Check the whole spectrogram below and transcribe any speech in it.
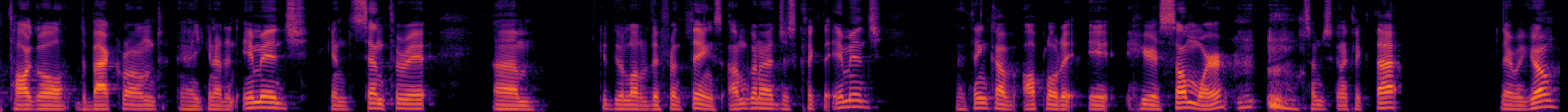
toggle the background. Uh, you can add an image. You can center it. Um, could do a lot of different things. I'm gonna just click the image. I think I've uploaded it here somewhere. so I'm just gonna click that. There we go.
